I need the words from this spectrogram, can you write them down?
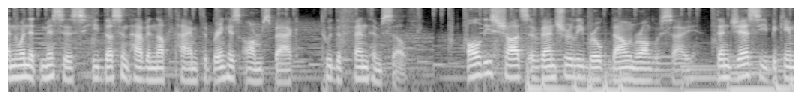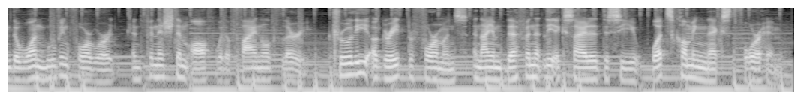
and when it misses, he doesn't have enough time to bring his arms back to defend himself. All these shots eventually broke down Rungvisai, then Jesse became the one moving forward and finished him off with a final flurry. Truly a great performance and I am definitely excited to see what's coming next for him.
